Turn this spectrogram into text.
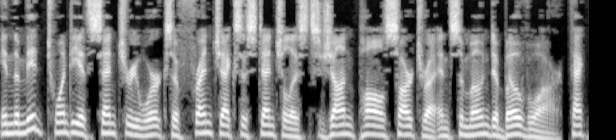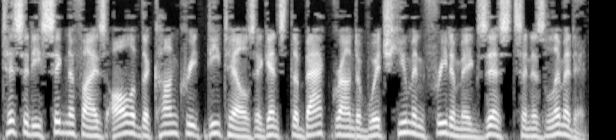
In the mid-20th century works of French existentialists Jean-Paul Sartre and Simone de Beauvoir, facticity signifies all of the concrete details against the background of which human freedom exists and is limited.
